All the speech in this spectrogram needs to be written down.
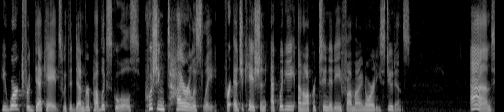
He worked for decades with the Denver Public Schools, pushing tirelessly for education equity and opportunity for minority students. And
